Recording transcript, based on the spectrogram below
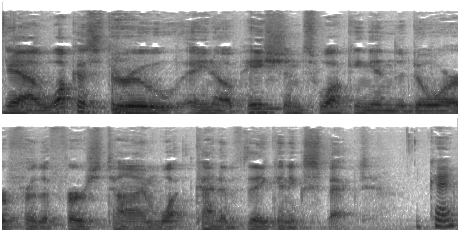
Yeah, walk us through, you know, patients walking in the door for the first time, what kind of they can expect. okay.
